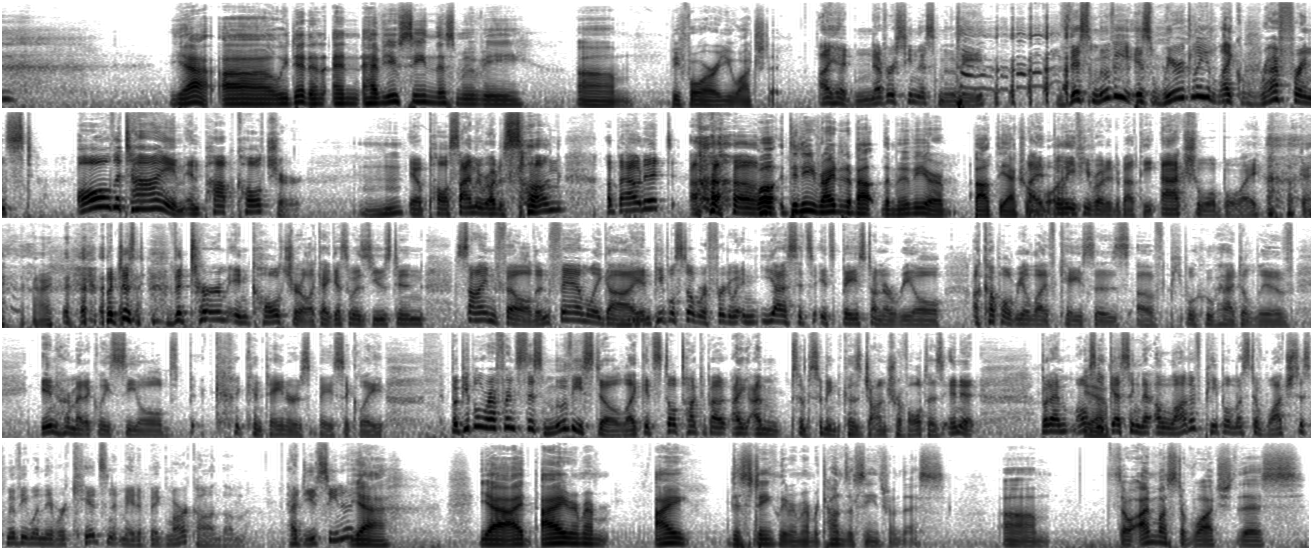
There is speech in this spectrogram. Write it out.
yeah, uh, we did. And and have you seen this movie um, before you watched it? I had never seen this movie. this movie is weirdly like referenced all the time in pop culture. Mm-hmm. You know, Paul Simon wrote a song about it. Um, well, did he write it about the movie or about the actual I boy? I believe he wrote it about the actual boy. Okay. All right. but just the term in culture, like I guess it was used in Seinfeld and Family Guy, Mm-hmm. and people still refer to it. And yes, it's it's based on a real, a couple real life cases of people who had to live in hermetically sealed c- containers, basically. But people reference this movie still, like it's still talked about. I, I'm assuming because John Travolta's in it. But I'm also Yeah. guessing that a lot of people must have watched this movie when they were kids and it made a big mark on them. Had you seen it? Yeah, yeah. I I remember. I distinctly remember tons of scenes from this. Um, so I must have watched this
